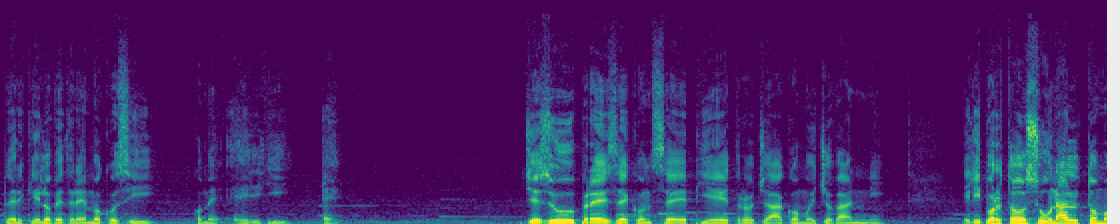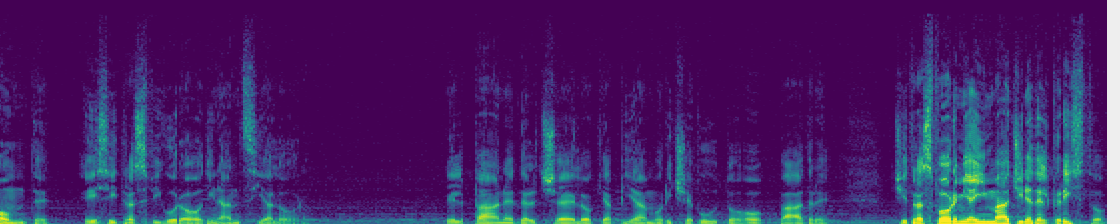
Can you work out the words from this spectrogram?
perché lo vedremo così come Egli è. Gesù prese con sé Pietro, Giacomo e Giovanni e li portò su un alto monte e si trasfigurò dinanzi a loro. Il pane del cielo che abbiamo ricevuto, o oh Padre, ci trasformi a immagine del Cristo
